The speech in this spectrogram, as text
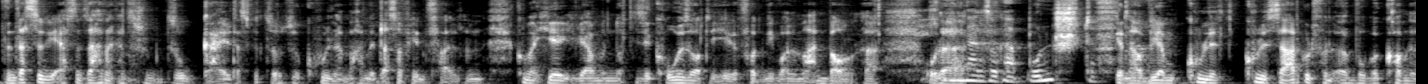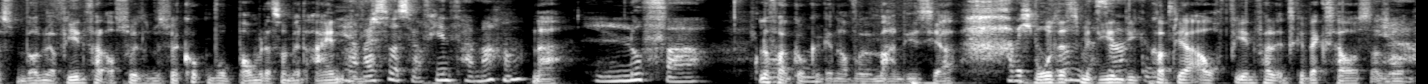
sind das so die ersten Sachen, dann kannst du schon so geil, das wird so, so cool, dann machen wir das auf jeden Fall. Und guck mal hier, wir haben noch diese Kohlsorte hier gefunden, die wollen wir mal anbauen. Oder, Ich oder dann sogar Buntstifte. genau, wir haben cooles, cooles Saatgut von irgendwo bekommen, das wollen wir auf jeden Fall ausprobieren, dann müssen wir gucken, wo bauen wir das noch mit ein. Ja, weißt du, was wir auf jeden Fall machen? na, Luffer. Luffergucke, genau, wo wir machen dieses Jahr. Hab ich Wo das mit das denen, die Saatgut. kommt ja auch auf jeden Fall ins Gewächshaus. Also Ja,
